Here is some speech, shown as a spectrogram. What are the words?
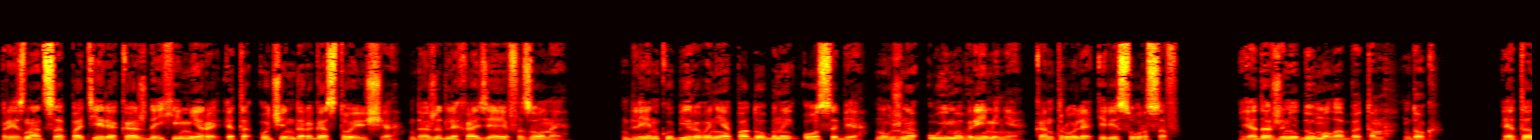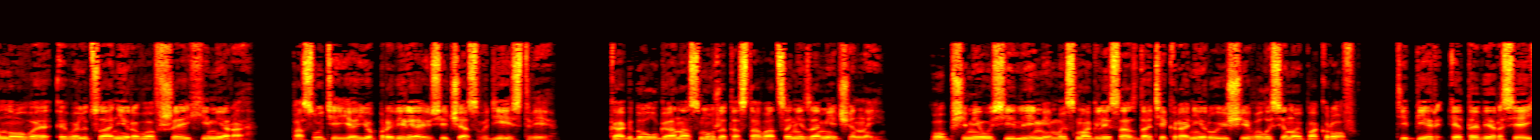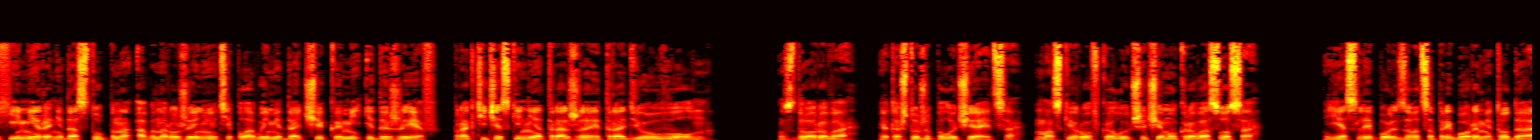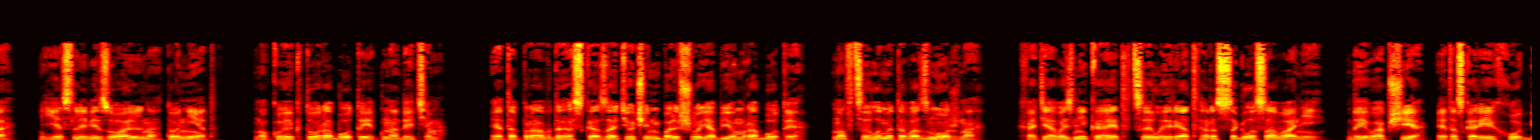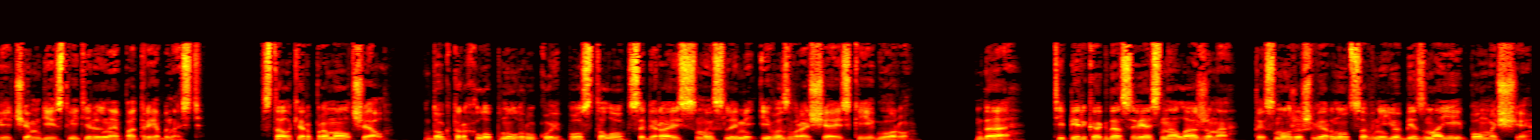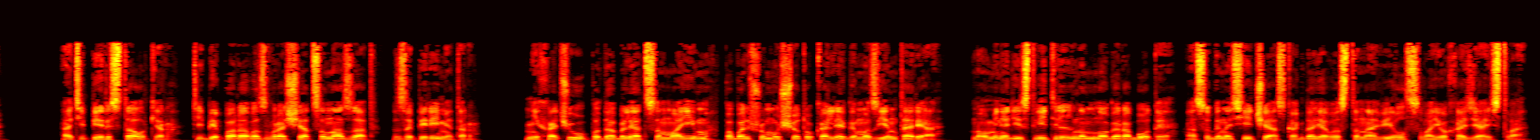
Признаться, потеря каждой химеры – это очень дорогостояще, даже для хозяев зоны. Для инкубирования подобной особи нужно уйма времени, контроля и ресурсов. Я даже не думал об этом, док. Это новая эволюционировавшая химера. По сути, я ее проверяю сейчас в действии, как долго она сможет оставаться незамеченной? Общими усилиями мы смогли создать экранирующий волосяной покров. Теперь эта версия Химера недоступна обнаружению тепловыми датчиками и ДЖФ, практически не отражает радиоволн. Здорово. Это что же получается? Маскировка лучше, чем у кровососа? Если пользоваться приборами, то да. Если визуально, то нет. Но кое-кто работает над этим. Это, правда, сказать очень большой объем работы, но в целом это возможно, хотя возникает целый ряд рассогласований, да и вообще, это скорее хобби, чем действительная потребность. Сталкер промолчал. Доктор хлопнул рукой по столу, собираясь с мыслями и возвращаясь к Егору. «Да, теперь, когда связь налажена, ты сможешь вернуться в нее без моей помощи, а теперь, сталкер, тебе пора возвращаться назад, за периметр. Не хочу уподобляться моим, по большому счету, коллегам из янтаря, но у меня действительно много работы, особенно сейчас, когда я восстановил свое хозяйство».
